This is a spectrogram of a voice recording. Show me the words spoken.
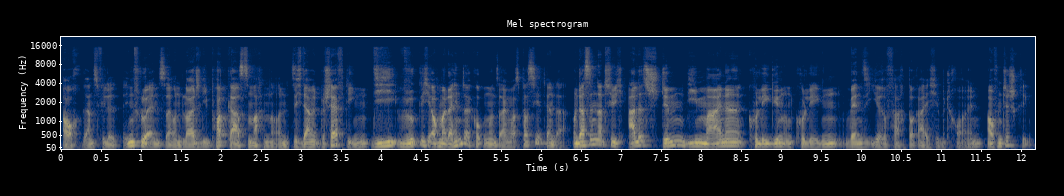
auch ganz viele Influencer und Leute, die Podcasts machen und sich damit beschäftigen, die wirklich auch mal dahinter gucken und sagen, was passiert denn da? Und das sind natürlich alles Stimmen, die meine Kolleginnen und Kollegen, wenn sie ihre Fachbereiche betreuen, auf den Tisch kriegen.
